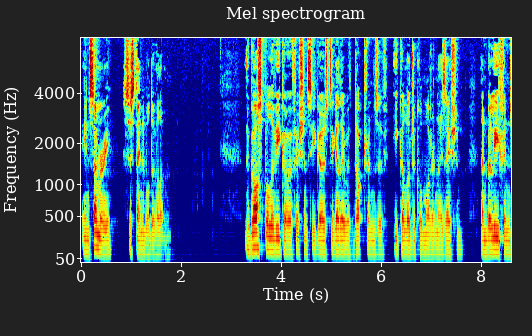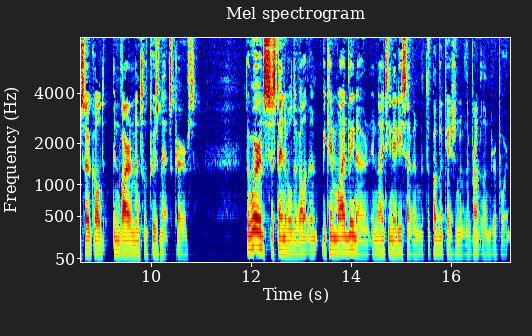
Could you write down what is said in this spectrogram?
in summary, sustainable development. The gospel of eco efficiency goes together with doctrines of ecological modernization and belief in so called environmental Kuznets curves. The words sustainable development became widely known in 1987 with the publication of the Brundtland Report.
